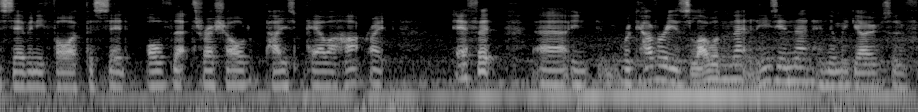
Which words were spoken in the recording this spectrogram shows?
to 75% of that threshold pace, power, heart rate effort. Uh, in recovery is lower than that and easier than that, and then we go sort of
